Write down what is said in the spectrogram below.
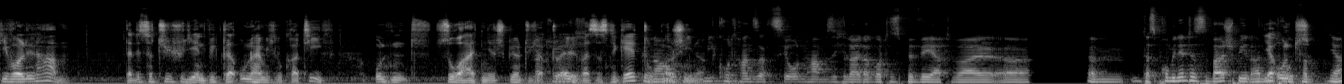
die wollen den haben. Das ist natürlich für die Entwickler unheimlich lukrativ. Und so halten die das Spiel natürlich, natürlich. aktuell, weil es ist eine Gelddruckmaschine. Genau. Mikrotransaktionen haben sich leider Gottes bewährt, weil äh, ähm, das prominenteste Beispiel an Ja, und ja?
